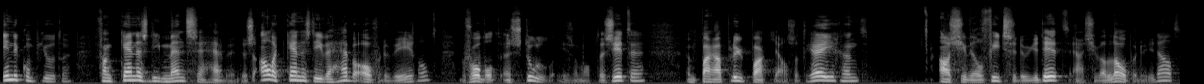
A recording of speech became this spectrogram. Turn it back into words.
in de computer van kennis die mensen hebben. Dus alle kennis die we hebben over de wereld, bijvoorbeeld een stoel is om op te zitten, een paraplu pak je als het regent, als je wil fietsen doe je dit, als je wil lopen doe je dat.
